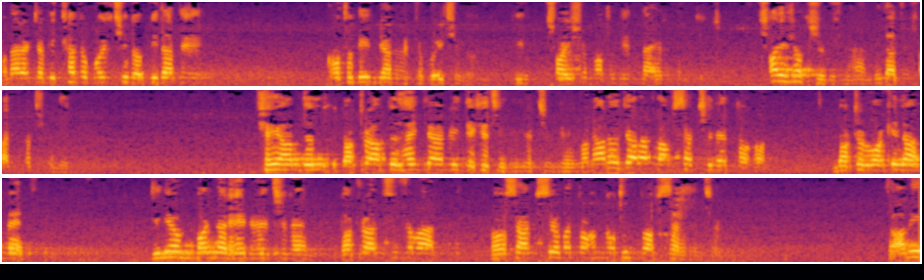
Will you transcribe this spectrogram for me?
ওনার একটা বিখ্যাত বই ছিল, বিদাতে। কতদিন যেন একটা বই ছিল। কি ছয়শো কতদিন না এরকম কিছু। সাতশো দিন হ্যাঁ সাতশো দিন। সেই আব্দুল, ডক্টর আব্দুল আমি দেখেছি নিজের চোখে। মানে আরও যারা প্রফেসর ছিলেন তখন, ডক্টর ওয়াকিল আহমেদ, তিনিও বাংলার হেড হয়েছিলেন। ডক্টর আনিসুজ্জামান প্রফেসর আনিসুজ্জামান তখন নতুন প্রফেসর হয়েছেন। তো আমি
